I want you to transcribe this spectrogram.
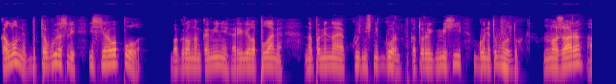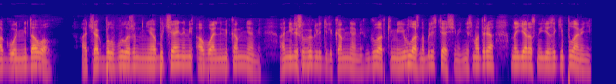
Колонны будто выросли из серого пола. В огромном камине ревело пламя, напоминая кузнечный горн, в который мехи гонят воздух. Но жара огонь не давал. Очаг был выложен необычайными овальными камнями. Они лишь выглядели камнями, гладкими и влажно-блестящими, несмотря на яростные языки пламени.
